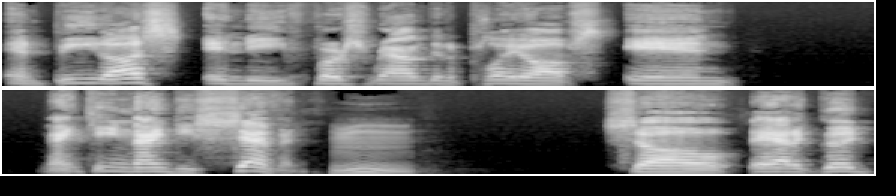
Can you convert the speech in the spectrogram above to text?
and beat us in the first round of the playoffs in 1997. Hmm. So they had a good,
